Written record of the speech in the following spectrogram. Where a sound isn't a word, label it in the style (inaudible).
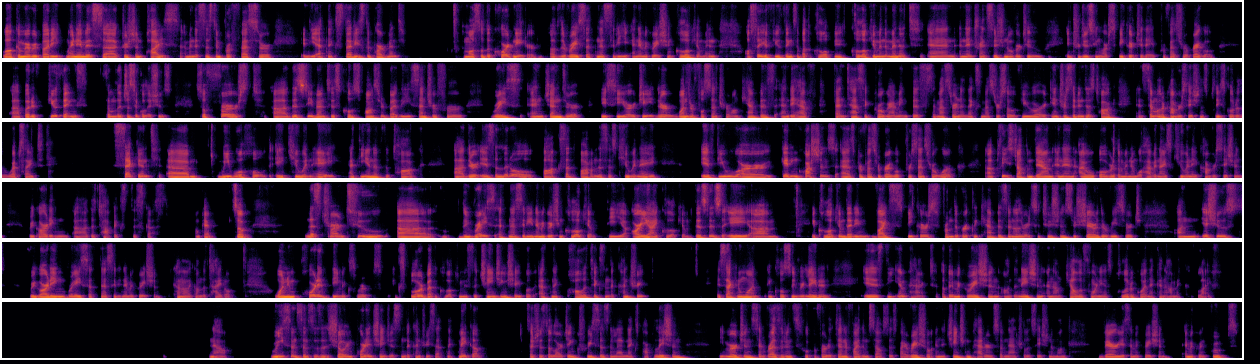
Welcome, everybody. My name is uh, Christian Paiz. I'm an assistant professor in the Ethnic Studies Department. I'm also the coordinator of the Race, Ethnicity, and Immigration Colloquium. And I'll say a few things about the colloquium in a minute and, and then transition over to introducing our speaker today, Professor Abrego. Uh, but a few things, some logistical issues. So first, uh, this event is co-sponsored by the Center for Race and Gender the CRG. They're a wonderful center on campus and they have fantastic programming this semester and the next semester. So if you are interested in this talk and similar conversations, please go to their website. Second, um, we will hold a Q&A at the end of the talk. Uh, there is a little box at the bottom that says Q&A. If you are getting questions as Professor Abrego presents her work, uh, please jot them down and then I will go over them and then we'll have a nice Q&A conversation regarding uh, the topics discussed. Okay, so let's turn to uh, the Race, Ethnicity, and Immigration Colloquium, the REI Colloquium. This is a, um, a colloquium that invites speakers from the Berkeley campus and other institutions to share their research on issues regarding race, ethnicity, and immigration, kind of like on the title. One important theme explored by the colloquium is the changing shape of ethnic politics in the country a second one, and closely related, is the impact of immigration on the nation and on California's political and economic life. Now, recent censuses show important changes in the country's ethnic makeup, such as the large increases in Latinx population, the emergence and residents who prefer to identify themselves as biracial, and the changing patterns of naturalization among various immigration immigrant groups.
